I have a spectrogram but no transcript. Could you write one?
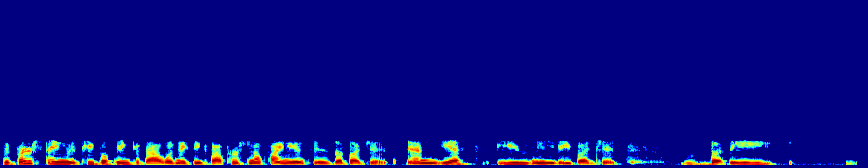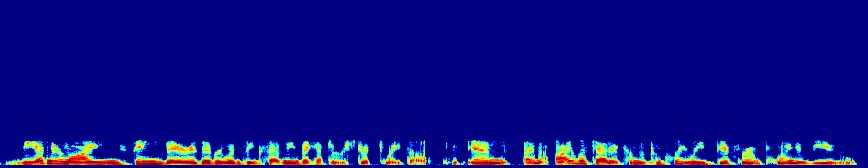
The first thing that people think about when they think about personal finance is a budget, and yes, you need a budget, but the the underlying thing there is everyone thinks that means I have to restrict myself, and and I look at it from a completely different point of view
